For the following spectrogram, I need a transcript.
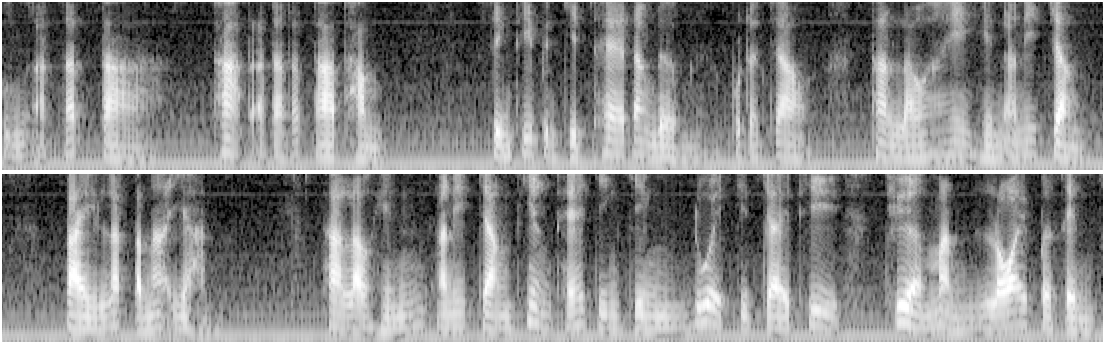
ถึงอนัตตาธาตุอนัตตาธรรม สิ่งที่เป็นจิตแท้ดั้งเดิมนี่ยพุทธเจ้า ท่านเราให้เห็นอนิจจังไตรลัตนะญาณถ้าเราเห็นอนิจจังเที่ยงแท้จริง ๆ ด้วยจิตใจที่เชื่อมั่นร้อยเปอร์เซ็นต์จ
